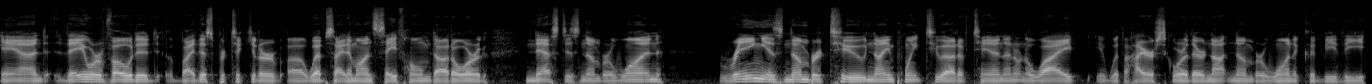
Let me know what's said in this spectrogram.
And they were voted by this particular uh, website I'm on, safehome.org. Nest is number one. Ring is number two, 9.2 out of 10. I don't know why, it- with a higher score, they're not number one. It could be the,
